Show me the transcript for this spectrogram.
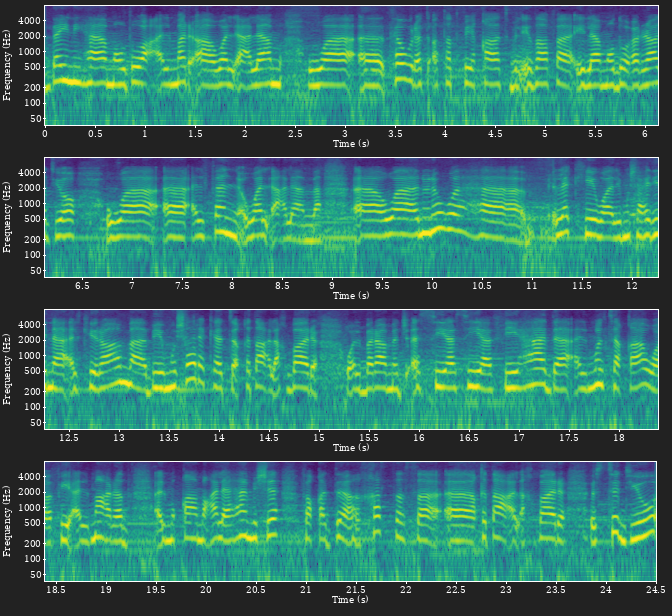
بينها موضوع المرأة والإعلام وثورة التطبيقات بالإضافة إلى موضوع الراديو والفن والإعلام. وننوه لك ولمشاهدينا الكرام بمشاركة قطاع الأخبار والبرامج السياسية في هذا الملتقى وفي المعرض المقام على هامشه فقد خصص قطاع الأخبار استوديو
